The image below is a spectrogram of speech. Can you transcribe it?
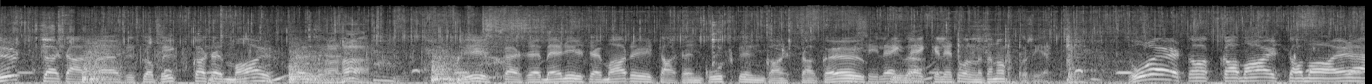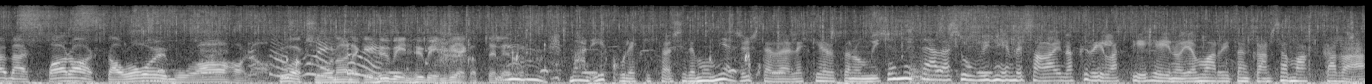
nyt tätä pääsit jo pikkasen maistelemaan. Aha. Mihinkä se meni se Marita sen kuskin kanssa köykkivä? leikkelee tuolla noita nokkosia. Tule takka maistamaan elämästä parasta loimulahnaa. Tuoksu on ainakin hyvin, hyvin viekotteleva. Mm, mä oon Ikulekitaiselle mun miesystävälle kertonut, miten me täällä Suviniemessä aina grillattiin Heino ja Maritan kanssa makkaraa.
